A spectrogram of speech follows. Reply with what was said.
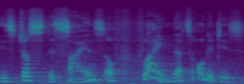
It's just the science of flying. That's all it is.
